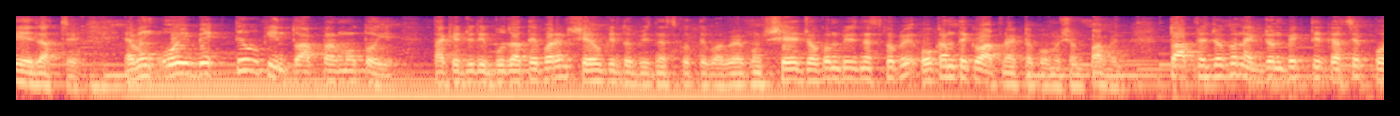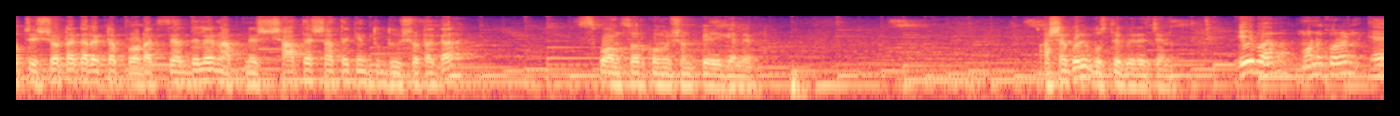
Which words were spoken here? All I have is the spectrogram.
পেয়ে যাচ্ছে। এবং ওই ব্যক্তিও কিন্তু আপনার মতোই, তাকে যদি বোঝাতে পারেন, সেও কিন্তু বিজনেস করতে পারবে। এবং সে যখন বিজনেস করবে, ওখান থেকেও আপনি একটা কমিশন পাবেন। তো আপনি যখন একজন ব্যক্তির কাছে পঁচিশশো টাকার একটা প্রোডাক্ট সেল দিলেন, আপনি সাথে সাথে কিন্তু দুশো টাকা স্পন্সর কমিশন পেয়ে গেলেন। আশা করি বুঝতে পেরেছেন। এবার মনে করেন, এ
